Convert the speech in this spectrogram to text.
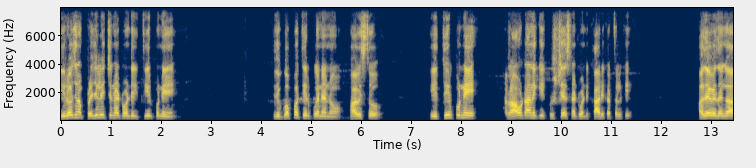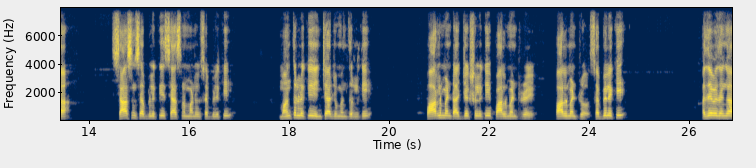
ఈ రోజున ప్రజలు ఇచ్చినటువంటి తీర్పుని ఇది గొప్ప తీర్పుగా నేను భావిస్తూ ఈ తీర్పుని రావటానికి కృషి చేసినటువంటి కార్యకర్తలకి అదేవిధంగా శాసనసభ్యులకి శాసన మండలి సభ్యులకి మంత్రులకి ఇన్ఛార్జ్ మంత్రులకి పార్లమెంట్ అధ్యక్షులకి పార్లమెంటరీ పార్లమెంటు సభ్యులకి అదేవిధంగా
